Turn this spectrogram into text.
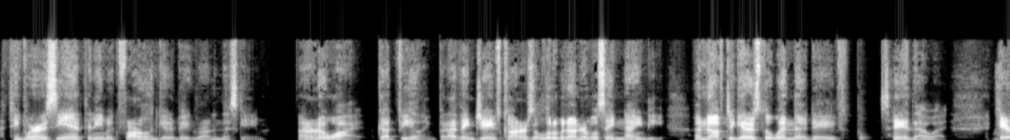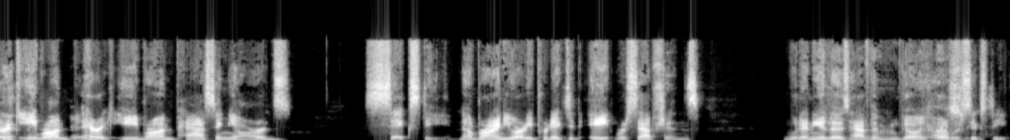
I think we're going to see Anthony McFarland get a big run in this game. I don't know why, gut feeling, but I think James Conner's a little bit under. We'll say 90, enough to get us the win, though, Dave. say it that way. Eric Ebron, Eric Ebron passing yards, 60. Now, Brian, you already predicted eight receptions. Would any of those have them going passing. over 60?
